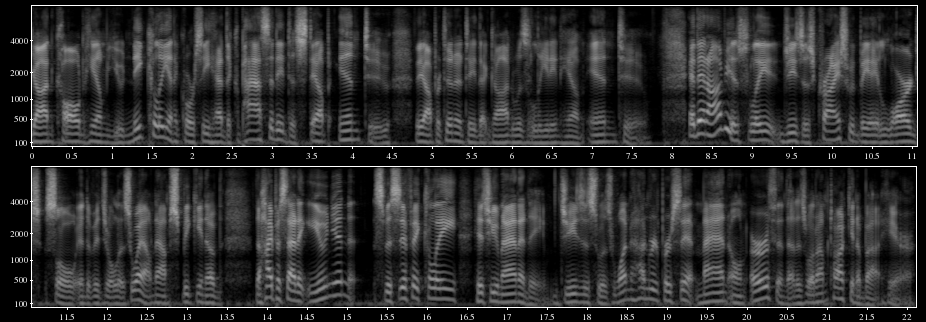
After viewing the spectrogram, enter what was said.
God called him uniquely. And of course, he had the capacity to step into the opportunity that God was leading him into. And then obviously, Jesus Christ would be a large soul individual as well. Now, I'm speaking of the hypostatic union, specifically his humanity. Jesus was 100% man on earth, and that is what I'm talking about here.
